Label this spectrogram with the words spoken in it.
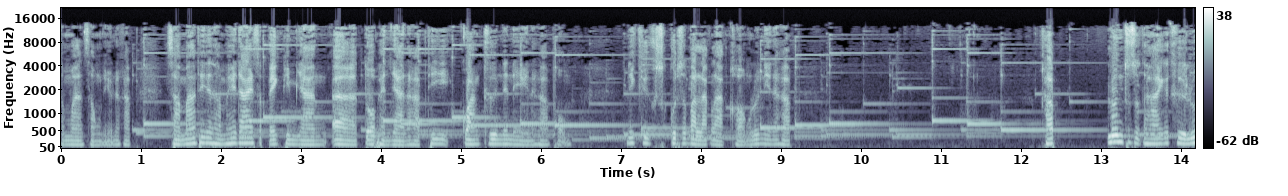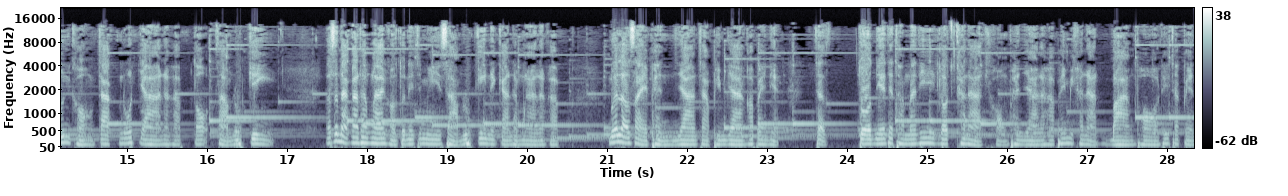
ประมาณ 2 นิ้วนะครับ สามารถที่จะทำให้ได้สเปคพิมพ์ยางเอ่อตัวแผ่นยางนะครับ ที่กว้างขึ้นนั่นเองนะครับผม นี่คือคุณสมบัติหลักๆ ของรุ่นนี้นะครับ รุ่นสุดท้ายก็คือรุ่นของจากรนูดยานะครับโต๊ะ3ลูกกิ้งลักษณะการทำงานของตัวนี้จะมี 3 ลูกกิ้งในการทำงานนะครับ เมื่อเราใส่แผ่นยางจากพิมพ์ยางเข้าไปเนี่ยจะตัวนี้จะทำหน้าที่ลดขนาดของแผ่นยางนะครับ ให้มีขนาดบางพอที่จะเป็น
